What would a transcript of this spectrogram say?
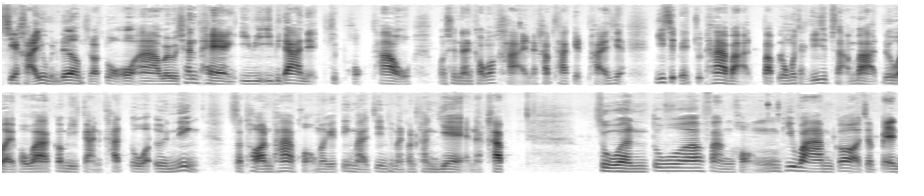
เชียร์ขายอยู่เหมือนเดิมสำหรับตัว OR valuation แพง EV EBITDA เนี่ย 16 เท่า เพราะฉะนั้นเขาก็ขายนะครับ target price เนี่ย 21.5 บาท ปรับลงมาจาก 23 บาทด้วย เพราะว่าก็มีการคัดตัว earning สะท้อนภาพของ marketing margin ที่มันค่อนข้างแย่นะครับ ส่วนตัวฝั่งของพี่วามก็จะเป็น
